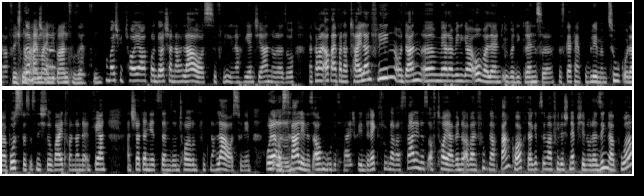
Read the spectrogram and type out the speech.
ja. sich noch einmal in die Bahn zu setzen. Zum Beispiel teuer von Deutschland nach Laos zu fliegen, nach Vientiane oder so. Da kann man auch einfach nach Thailand fliegen und dann äh, mehr oder weniger Overland über die Grenze. Das ist gar kein Problem im Zug oder Bus, das ist nicht so weit voneinander entfernt, anstatt dann jetzt dann so einen teuren Flug nach Laos zu nehmen. Oder mhm. Australien ist auch ein gutes Beispiel. Ein Direktflug nach Australien ist oft teuer. Wenn du aber einen Flug nach Bangkok, da gibt's immer viele Schnäppchen oder Singapur.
